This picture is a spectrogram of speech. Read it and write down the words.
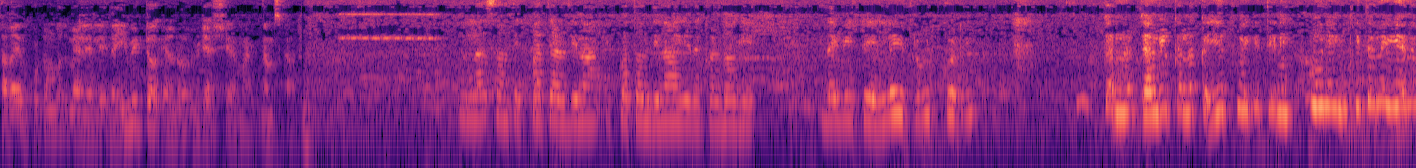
ಸದಾ ಇವ್ರ ಕುಟುಂಬದ ಮೇಲೆ ಇರಲಿ. ದಯವಿಟ್ಟು ಎಲ್ಲರೂ ವಿಡಿಯೋ ಶೇರ್ ಮಾಡಿ. ನಮಸ್ಕಾರ. ಉಲ್ಲಾಸ ಅಂತ ಇಪ್ಪತ್ತೆರಡು ದಿನ, ಇಪ್ಪತ್ತೊಂದು ದಿನ ಆಗಿದೆ ಕಳೆದೋಗಿ. ದಯವಿಟ್ಟು ಎಲ್ಲೇ ಇದ್ರು ಹುಡ್ಕೊಡ್ರಿ ಕನ್ನಡ ಕಲ್ಲ ಕೈ ಎತ್ತಿ ಮುಗಿತೀನಿ ಅವನು ಹೆಂಗಿದ್ದಾನೆ ಏನೋ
